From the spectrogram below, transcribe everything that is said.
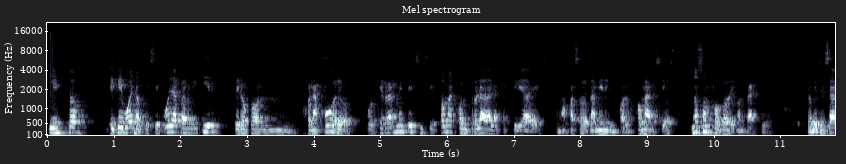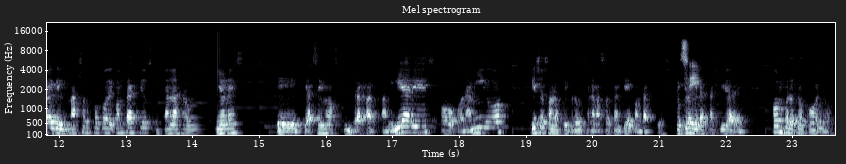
y esto de que bueno, que se pueda permitir, pero con, con aforos, porque realmente si se toman controladas las actividades, como ha pasado también con los comercios, no son foco de contagio. Lo que se sabe que el mayor foco de contagios está en las reuniones eh, que hacemos intrafamiliares o con amigos, y esos son los que producen la mayor cantidad de contagios. Yo creo Sí. que las actividades con protocolo,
